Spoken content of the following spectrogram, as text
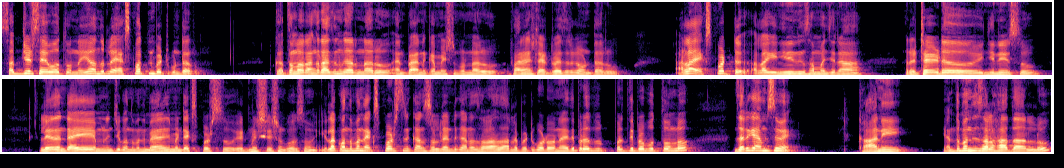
సబ్జెక్ట్స్ ఏవవుతున్నాయో అందులో ఎక్స్పర్ట్ని పెట్టుకుంటారు. గతంలో రంగరాజన్ గారు ఉన్నారు ఆయన ప్లానింగ్ కమిషన్కి ఉన్నారు ఫైనాన్షియల్ అడ్వైజర్గా ఉంటారు. అలా ఎక్స్పర్ట్ అలాగే ఇంజనీరింగ్ సంబంధించిన రిటైర్డ్ ఇంజనీర్సు లేదంటే ఐఏఎం నుంచి కొంతమంది మేనేజ్మెంట్ ఎక్స్పర్ట్స్ అడ్మినిస్ట్రేషన్ కోసం ఇలా కొంతమంది ఎక్స్పర్ట్స్ని కన్సల్టెంట్గాను సలహాదారులు పెట్టుకోవడం అనేది ప్రతి ప్రతి ప్రభుత్వంలో జరిగే అంశమే. కానీ ఎంతమంది సలహాదారులు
